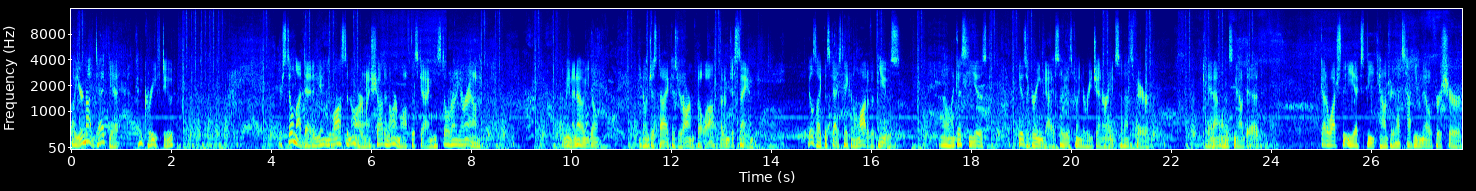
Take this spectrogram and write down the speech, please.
Oh, you're not dead yet. Good grief, dude. You're still not dead, and yet you lost an arm. I shot an arm off this guy, and he's still running around. I mean, I know you don't you don't just die because your arm fell off, but I'm just saying. Feels like this guy's taken a lot of abuse. Well, I guess he is he is a green guy, so he is going to regenerate, so that's fair. Okay, that one's now dead. Gotta watch the EXP counter, that's how you know for sure.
